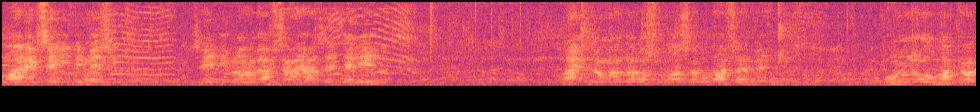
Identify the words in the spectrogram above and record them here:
mübarek Seyyidimiz Seyyid İbrahim Ahsani Hazretleri aynı zamanda Resulullah sallallahu aleyhi ve sellem'in torunu olmaktan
